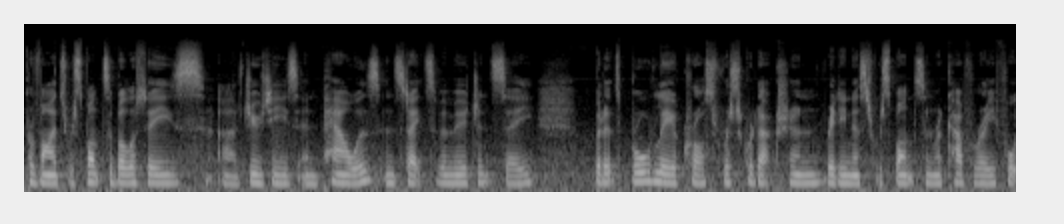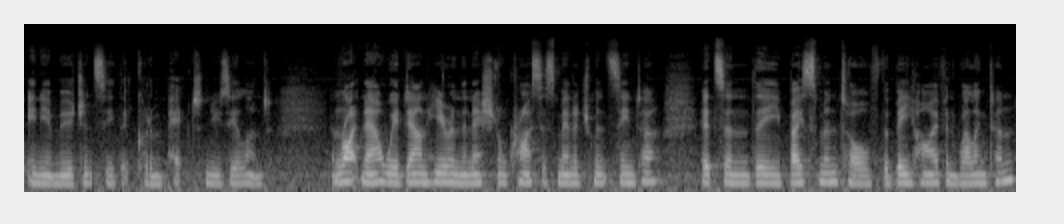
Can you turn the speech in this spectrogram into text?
provides responsibilities, uh, duties and powers in states of emergency, but it's broadly across risk reduction, readiness, response and recovery for any emergency that could impact New Zealand. And right now we're down here in the National Crisis Management Centre. It's in the basement of the Beehive in Wellington.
